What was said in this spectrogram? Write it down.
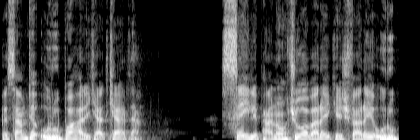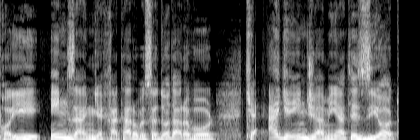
به سمت اروپا حرکت کردند. سیل پناهجوها برای کشورهای اروپایی این زنگ خطر رو به صدا در آورد که اگه این جمعیت زیاد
